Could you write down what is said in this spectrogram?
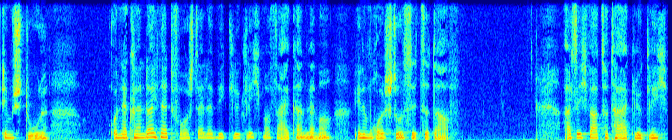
im Stuhl und ihr könnt euch nicht vorstellen, wie glücklich man sein kann, wenn man in einem Rollstuhl sitzen darf. Also ich war total glücklich.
